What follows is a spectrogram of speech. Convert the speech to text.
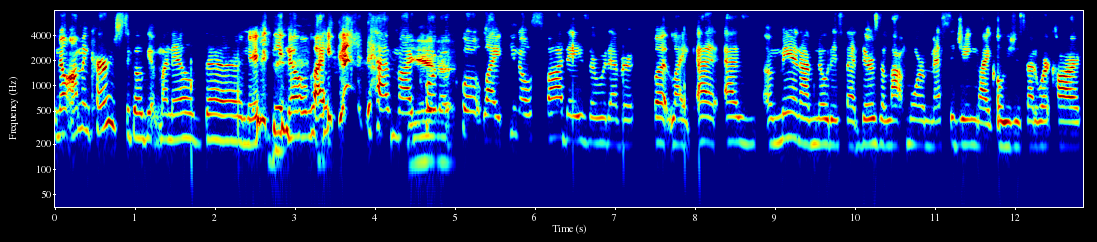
you know i'm encouraged to go get my nails done and you know like have my yeah. quote unquote like you know spa days or whatever. But like as a man i've noticed that there's a lot more messaging like oh you just got to work hard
